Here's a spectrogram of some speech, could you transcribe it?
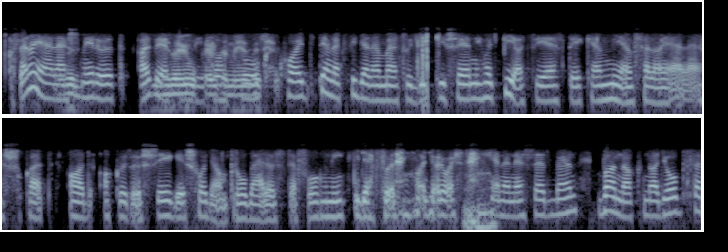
A felajánlásmérőt azért indítottuk, hogy tényleg figyelemmel tudjuk kísérni, hogy piaci értéken milyen felajánlásokat ad a közösség, és hogyan próbál összefogni, ugye főleg Magyarország mhm. jelen esetben. Vannak nagyobb felajánlások,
